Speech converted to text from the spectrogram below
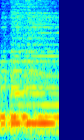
Música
